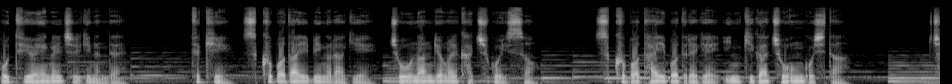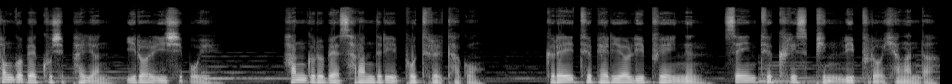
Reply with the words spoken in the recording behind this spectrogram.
보트 여행을 즐기는데 특히 스쿠버 다이빙을 하기에 좋은 환경을 갖추고 있어 스쿠버 다이버들에게 인기가 좋은 곳이다. 1998년 1월 25일 한 그룹의 사람들이 보트를 타고 그레이트 베리어 리프에 있는 세인트 크리스핀 리프로 향한다.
